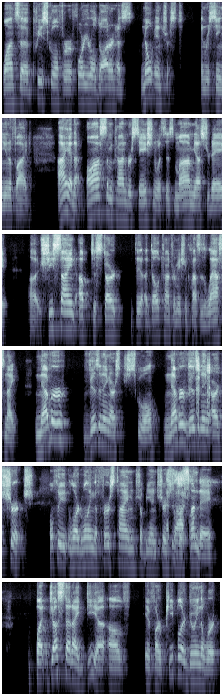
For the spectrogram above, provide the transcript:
wants a preschool for her four-year-old daughter, has no interest in Racine Unified. I had an awesome conversation with his mom yesterday. Uh, she signed up to start the adult confirmation classes last night. Never visiting our school, never visiting our church. hopefully, Lord willing, the first time she'll be in church That's is awesome. this Sunday. But just that idea of if our people are doing the work,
